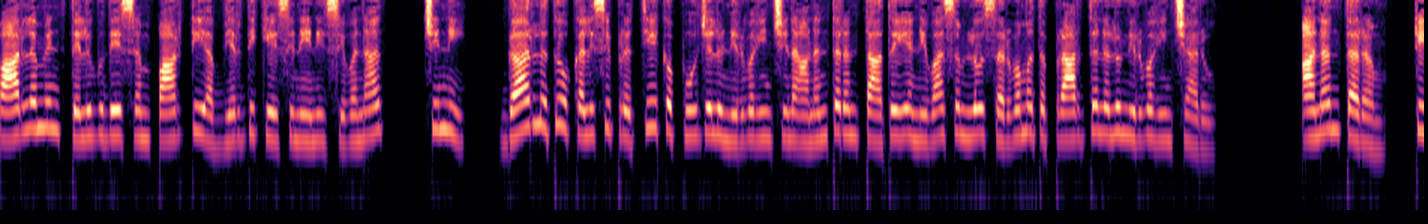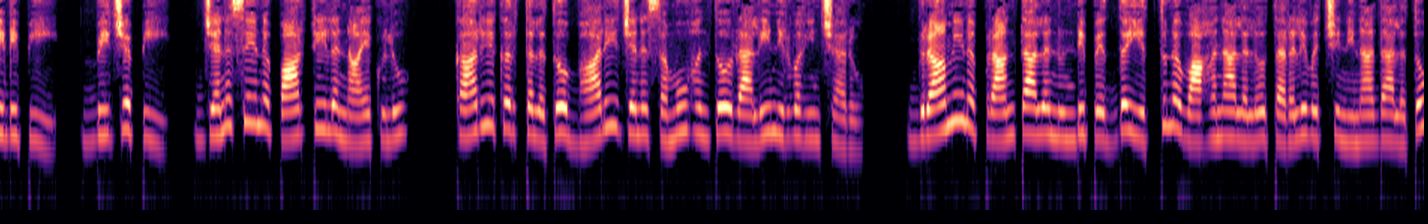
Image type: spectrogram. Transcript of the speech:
పార్లమెంట్ తెలుగుదేశం పార్టీ అభ్యర్థి కేసినేని శివనాథ్ చిన్ని గార్లతో కలిసి ప్రత్యేక పూజలు నిర్వహించిన అనంతరం తాతయ్య నివాసంలో సర్వమత ప్రార్థనలు నిర్వహించారు. అనంతరం టిడిపి బీజేపీ జనసేన పార్టీల నాయకులు కార్యకర్తలతో భారీ జన సమూహంతో ర్యాలీ నిర్వహించారు. గ్రామీణ ప్రాంతాల నుండి పెద్ద ఎత్తున వాహనాలలో తరలివచ్చి నినాదాలతో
